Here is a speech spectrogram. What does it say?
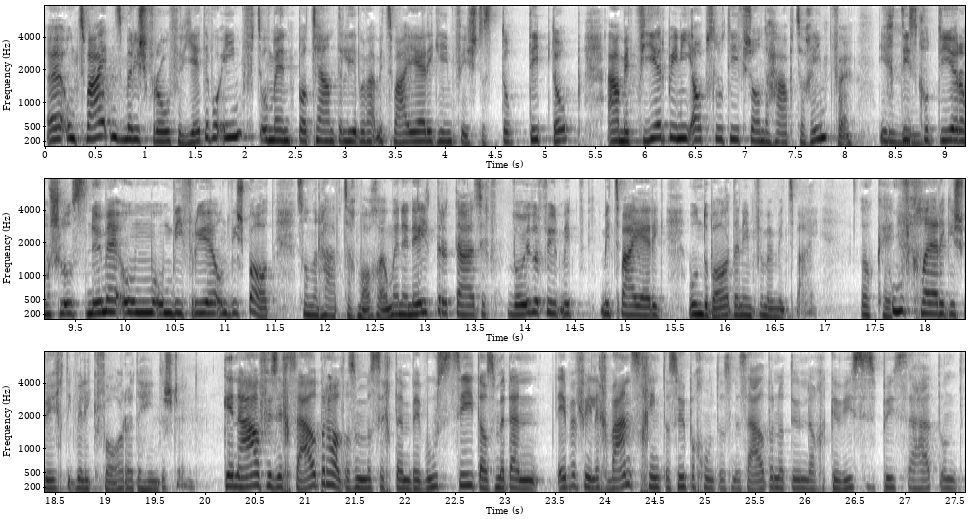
Äh, und zweitens, man ist froh für jeden, der impft. Und wenn die Patienten lieber mit Zweijährigen impfen, ist das tipptopp. Auch mit vier bin ich absolut einverstanden, Hauptsache impfen. Ich mhm. diskutiere am Schluss nicht mehr um, um wie früh und wie spät, sondern Hauptsache machen. Und wenn ein älterer Teil sich wohler fühlt mit, mit Zweijährigen, wunderbar, dann impfen wir mit zwei. Okay. Aufklärung ist wichtig, weil die Gefahren dahinter stehen. Genau, für sich selber halt. Also man muss sich dann bewusst sein, dass man dann eben vielleicht, wenn das Kind das überkommt, dass man selber natürlich ein gewisses Bissen hat und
